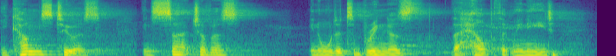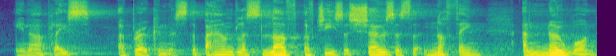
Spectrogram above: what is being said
He comes to us in search of us in order to bring us the help that we need in our place of brokenness. The boundless love of Jesus shows us that nothing and no one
